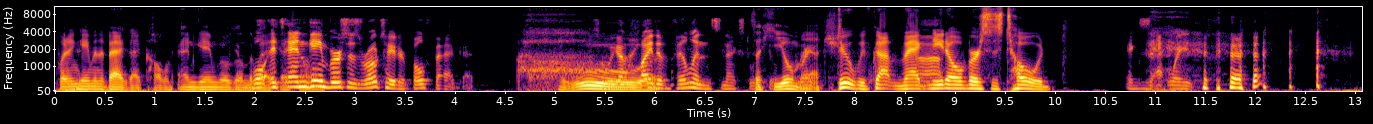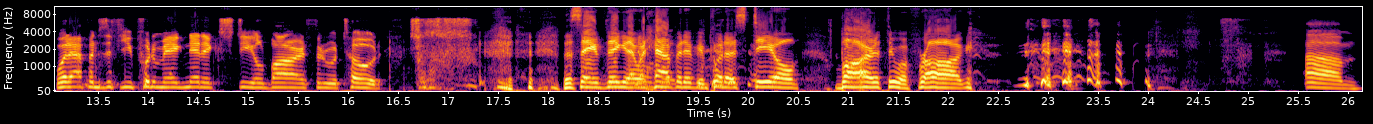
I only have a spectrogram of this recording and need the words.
Put Endgame in the bag. I call him. Endgame goes on the well, back it's guy column. Endgame versus Rotator, both bad guys. Ooh. So we got a fight of villains next It's a week. It'll heel be great. match. Dude, we've got Uh, Magneto versus Toad. Exactly. What happens if you put a magnetic steel bar through a toad? the same thing that would happen if you put a steel bar through a frog. um.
